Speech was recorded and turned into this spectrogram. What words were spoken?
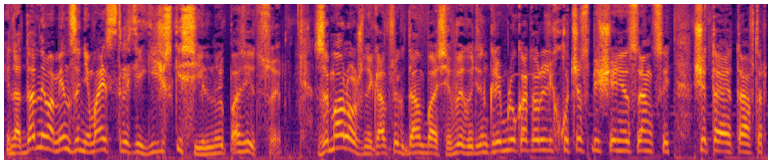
и на данный момент занимает стратегически сильную позицию. Замороженный конфликт в Донбассе выгоден Кремлю, который хочет смещения санкций, считает автор.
